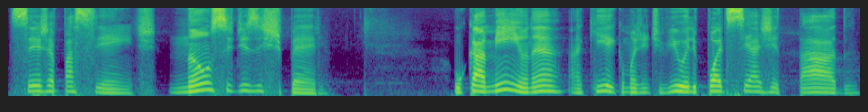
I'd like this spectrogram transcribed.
seja paciente. Não se desespere. O caminho, né, aqui, como a gente viu, ele pode ser agitado,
